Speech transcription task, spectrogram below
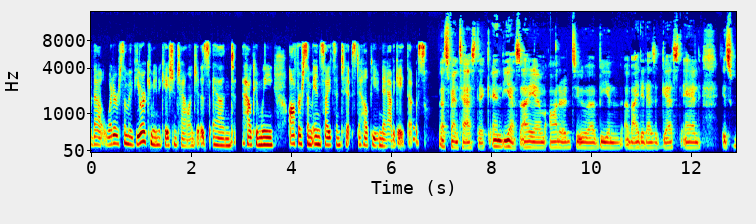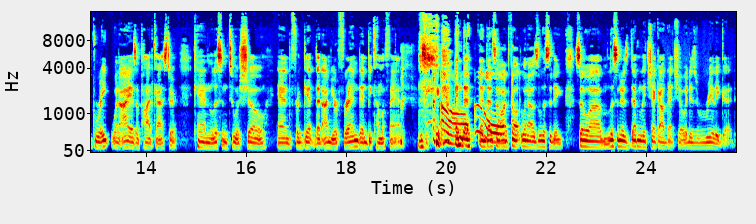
about what are some of your communication challenges and how can we offer some insights and tips to help you navigate those. That's fantastic. And yes, I am honored to uh, be invited as a guest. And it's great when I, as a podcaster, can listen to a show and forget that I'm your friend and become a fan. and that and that's how I felt when I was listening. So um, listeners, definitely check out that show. It is really good.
